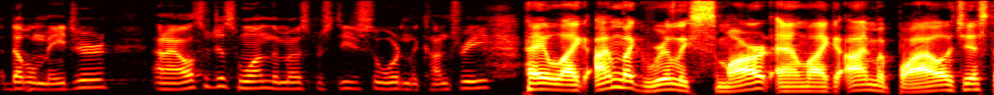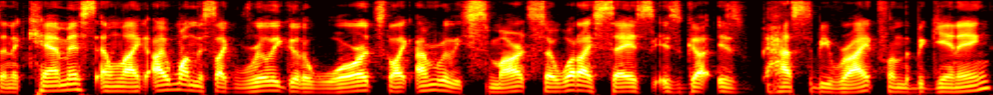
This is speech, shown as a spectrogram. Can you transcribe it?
a double major, and I also just won the most prestigious award in the country. Hey, like I'm like really smart and like I'm a biologist and a chemist and like I won this like really good award. So like I'm really smart. So what I say is is, is has to be right from the beginning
